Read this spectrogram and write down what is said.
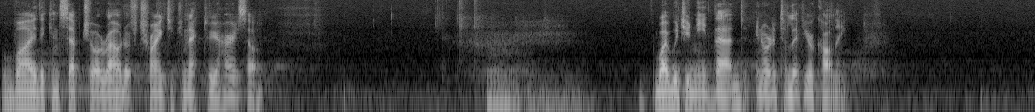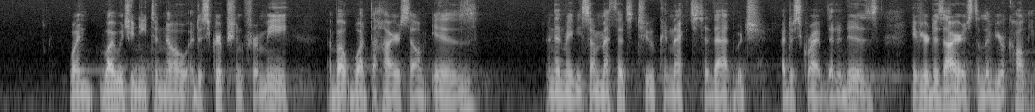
why the conceptual route of trying to connect to your higher self? Why would you need that in order to live your calling? When, why would you need to know a description from me about what the higher self is, and then maybe some method to connect to that which I described that it is, if your desire is to live your calling?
